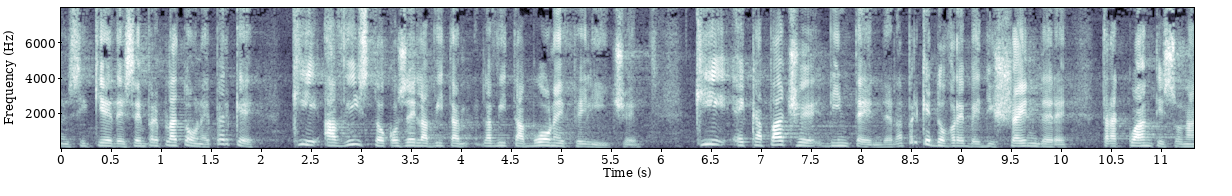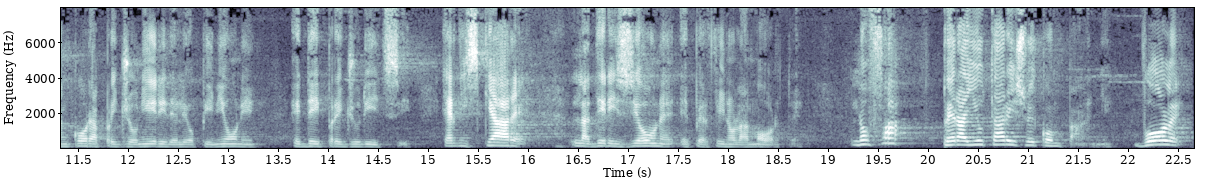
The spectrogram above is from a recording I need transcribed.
eh, si chiede sempre Platone perché chi ha visto cos'è la vita, la vita buona e felice, chi è capace di intenderla, perché dovrebbe discendere tra quanti sono ancora prigionieri delle opinioni e dei pregiudizi e rischiare la derisione e perfino la morte? Lo fa per aiutare i suoi compagni, vuole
